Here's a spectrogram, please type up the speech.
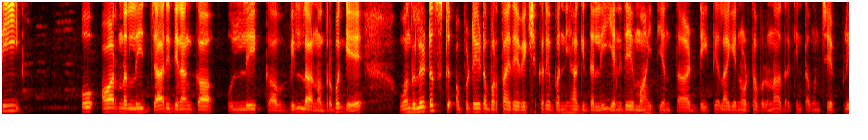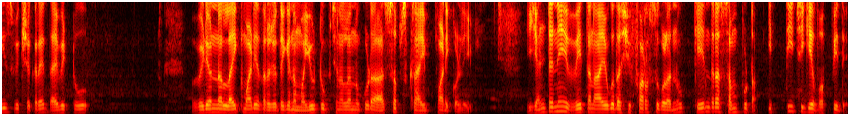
ಟಿ ಒ ಆರ್ನಲ್ಲಿ ಜಾರಿ ದಿನಾಂಕ ಉಲ್ಲೇಖವಿಲ್ಲ ಅನ್ನೋದ್ರ ಬಗ್ಗೆ ಒಂದು ಲೇಟೆಸ್ಟ್ ಅಪ್ಡೇಟ್ ಬರ್ತಾ ಇದೆ ವೀಕ್ಷಕರೇ. ಬನ್ನಿ ಹಾಗಿದ್ದಲ್ಲಿ ಏನಿದೆ ಮಾಹಿತಿ ಅಂತ ಡೀಟೇಲ್ ಆಗಿ ನೋಡ್ತಾ ಬರೋಣ. ಅದಕ್ಕಿಂತ ಮುಂಚೆ ಪ್ಲೀಸ್ ವೀಕ್ಷಕರೇ, ದಯವಿಟ್ಟು ವಿಡಿಯೋನ ಲೈಕ್ ಮಾಡಿ, ಅದರ ಜೊತೆಗೆ ನಮ್ಮ ಯೂಟ್ಯೂಬ್ ಚಾನಲನ್ನು ಕೂಡ ಸಬ್ಸ್ಕ್ರೈಬ್ ಮಾಡಿಕೊಳ್ಳಿ. ಎಂಟನೇ ವೇತನ ಆಯೋಗದ ಶಿಫಾರಸುಗಳನ್ನು ಕೇಂದ್ರ ಸಂಪುಟ ಇತ್ತೀಚೆಗೆ ಒಪ್ಪಿದೆ.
